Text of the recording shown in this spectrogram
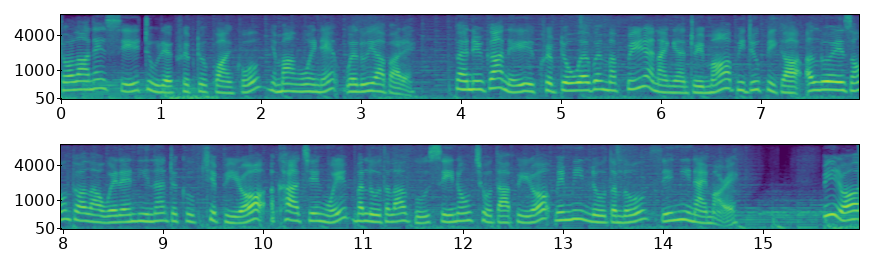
ဒေါ်လာနဲ့ဆေးတူတဲ့ crypto coin ကိုမြန်မာငွေနဲ့ဝယ်လို့ရပါတယ်။ ပန်နီကနေ crypto ဝယ်ခွင့်မပေးတဲ့နိုင်ငံတွေမှာ P2P ကအလွယ်ဆုံးဒေါ်လာဝယ်တဲ့နည်းလမ်းတစ်ခုဖြစ်ပြီးတော့အခချင်းငွေမလိုတလောက်ကိုဈေးနှုန်းချိုသားပြီးတော့မိမိလိုသလိုဈေးညှိနိုင်ပါတယ်။ပြီးတော့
